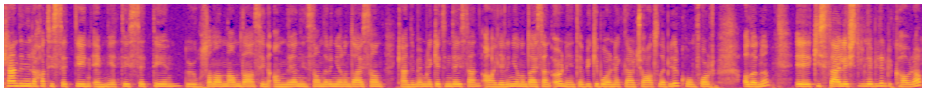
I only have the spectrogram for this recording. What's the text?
Kendini rahat hissettiğin, emniyette hissettiğin, duygusal anlamda seni anlayan insanların yanındaysan, kendi memleketindeysen, ailenin yanındaysan örneğin tabii ki bu örnekler çoğaltılabilir. Konfor alanı e, kişiselleştirilebilir bir kavram.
